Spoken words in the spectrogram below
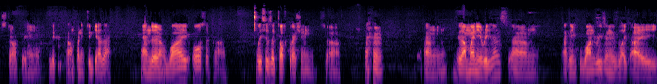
start the, company together. And uh, why Osaka? This is a tough question. So um, there are many reasons. Um, I think one reason is like I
